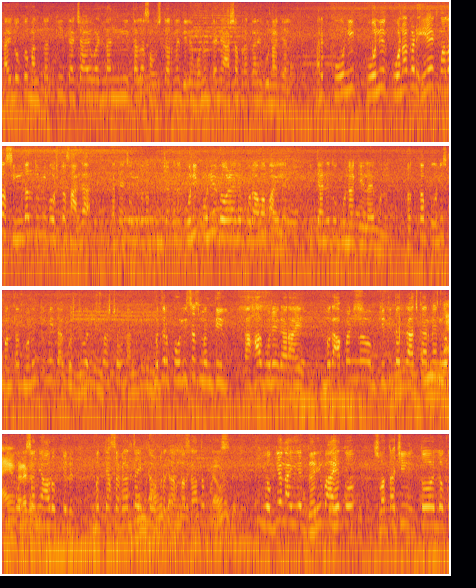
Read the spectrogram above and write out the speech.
काही लोक म्हणतात की त्याच्या आईवडिलांनी त्याला संस्कार नाही दिले म्हणून त्याने अशा प्रकारे गुन्हा केला. अरे कोणी कोणी कोणाकडे एक मला सिंगल तुम्ही गोष्ट सांगा का त्याच्या विरोधात तुमच्याकडे कोणी कोणी डोळ्याने पुरावा पाहिला आहे की त्याने तो गुन्हा केला आहे म्हणून? फक्त पोलीस म्हणतात म्हणून तुम्ही त्या गोष्टीवर विश्वास ठेवणार. मग जर पोलीसच म्हणतील का हा गुन्हेगार आहे मग आपण कितीतरी राजकारण्यांवर पोलिसांनी आरोप केले मग त्या सगळ्यांचा एन्काउंटर करणार का आता योग्य नाही आहे गरीब आहे तो स्वतःची तो लोक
